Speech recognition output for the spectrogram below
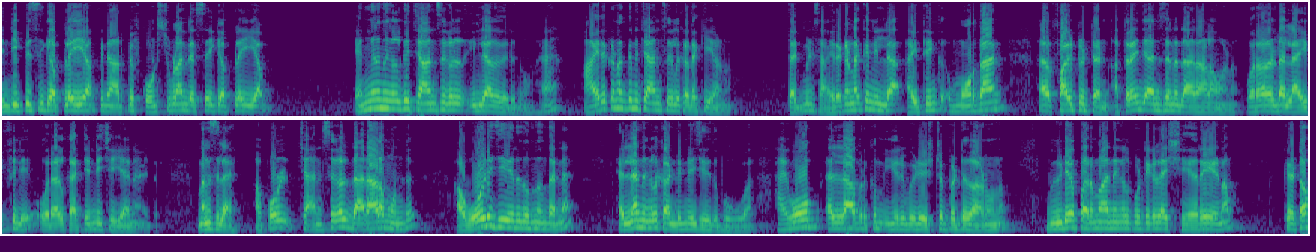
എൻ ടി പി സിക്ക് അപ്ലൈ ചെയ്യാം പിന്നെ R P F constable and S ഐക്ക് അപ്ലൈ ചെയ്യാം. എങ്ങനെ നിങ്ങൾക്ക് ചാൻസുകൾ ഇല്ലാതെ വരുന്നു? ആയിരക്കണക്കിന് ചാൻസുകൾ കിടക്കുകയാണ്. ദാറ്റ് മീൻസ് ആയിരക്കണക്കിനില്ല. I think more than five to ten അത്രയും ചാൻസ് തന്നെ ധാരാളമാണ്. ഒരാളുടെ ലൈഫിൽ ഒരാൾക്ക് അറ്റൻഡ് ചെയ്യാനായിട്ട്. മനസ്സിലായി? അപ്പോൾ ചാൻസുകൾ ധാരാളമുണ്ട്. അവോയ്ഡ് ചെയ്യരുതൊന്നും തന്നെ. എല്ലാം നിങ്ങൾ കണ്ടിന്യൂ ചെയ്തു പോവുക. ഐ ഹോപ്പ് എല്ലാവർക്കും ഈ ഒരു വീഡിയോ ഇഷ്ടപ്പെട്ട് കാണുമെന്ന്. വീഡിയോ പരമാവധി നിങ്ങൾ കുട്ടികളെ ഷെയർ ചെയ്യണം. കേട്ടോ?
